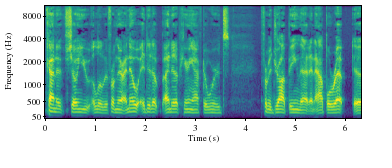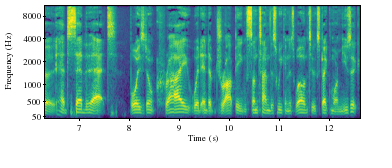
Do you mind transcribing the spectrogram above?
kind of showing you a little bit from there. I know ended up I ended up hearing afterwards from it dropping that an Apple rep uh, had said that Boys Don't Cry would end up dropping sometime this weekend as well, and to expect more music.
